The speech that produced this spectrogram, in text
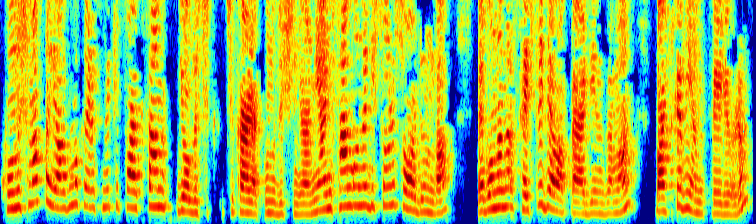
konuşmakla yazmak arasındaki farktan yola çık- çıkarak bunu düşünüyorum. Yani sen bana bir soru sorduğunda ve bana sesli cevap verdiğin zaman başka bir yanıt veriyorum.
